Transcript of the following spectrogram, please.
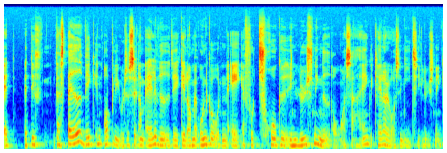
at, at det, der er stadigvæk en oplevelse, selvom alle ved, det gælder om at undgå den af, at få trukket en løsning ned over sig. Ikke? Vi kalder det jo også en IT-løsning.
